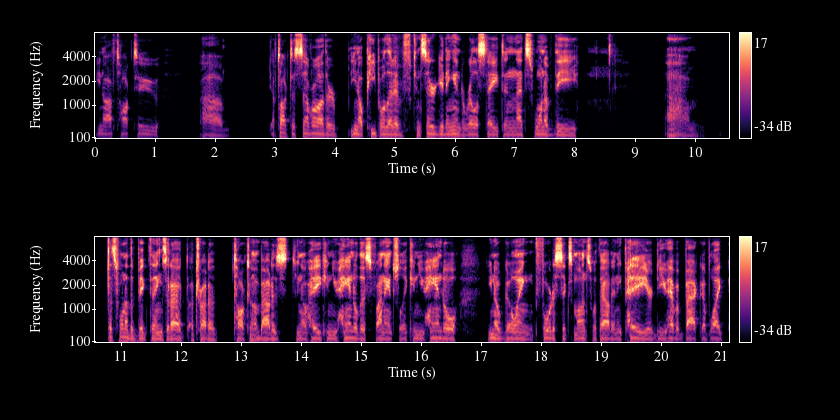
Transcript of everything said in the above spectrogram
you know, I've talked to, um, I've talked to several other, you know, people that have considered getting into real estate, and that's one of the, um, that's one of the big things that I, I try to talk to them about is, you know, hey, can you handle this financially? Can you handle, you know, going four to six months without any pay, or do you have a backup? Like,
